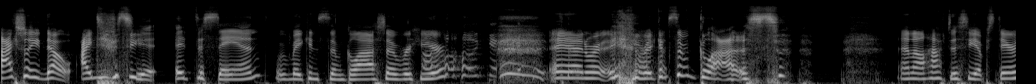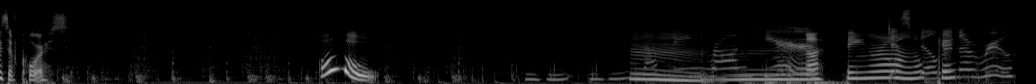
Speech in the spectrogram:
Actually, no, I do see it. It's the sand. We're making some glass over here. and we're making some glass. and I'll have to see upstairs, of course. Oh. Mm-hmm, mm-hmm. Nothing hmm. wrong here. Nothing wrong. Just okay. building a roof.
